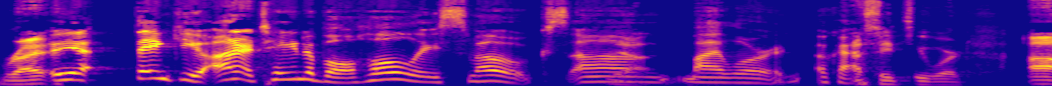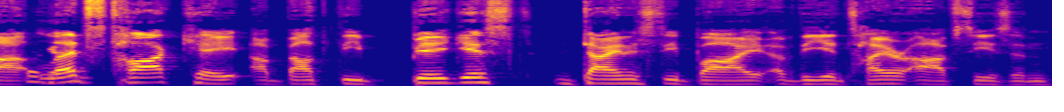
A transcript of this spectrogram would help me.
right? Yeah. Thank you. Unattainable. Holy smokes. Um, yeah. my lord. Okay. SAT word. Uh, okay. let's talk, Kate, about the biggest dynasty buy of the entire offseason when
